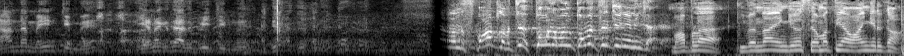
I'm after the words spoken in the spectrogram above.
நான் தான் மெயின் டீம் எனக்கு தான் அது பி டீம் அந்த ஸ்பாட்ல வச்சு துவங்க துவச்சிருக்கீங்க நீங்க. மாப்பிள இவன் தான் எங்கேயோ செமத்தியா வாங்கியிருக்கான்.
